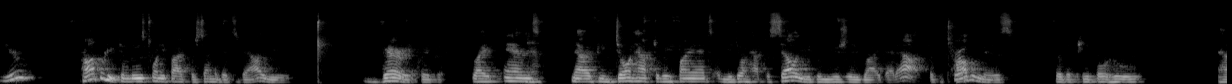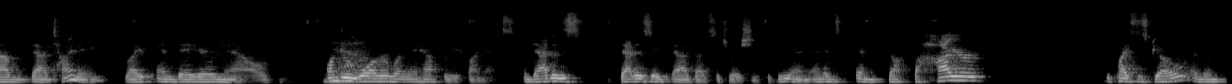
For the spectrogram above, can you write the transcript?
your property can lose 25% of its value very quickly. Right. And yeah. now if you don't have to refinance and you don't have to sell, you can usually ride that out. But the problem is for the people who have bad timing, right? And they are now underwater when they have to refinance. And that is that is a bad, bad situation to be in. And it's and the, the higher the prices go, and then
